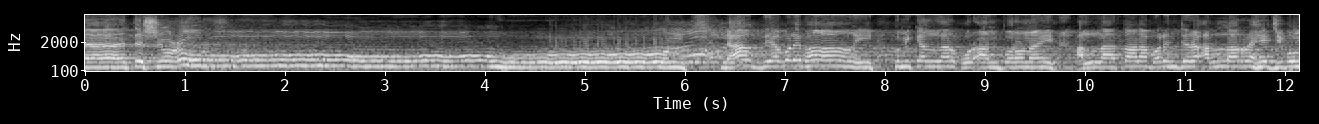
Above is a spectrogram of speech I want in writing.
লা তাশউরুন ডাক দিয়া বলে, ভাই, তুমি কি আল্লাহর কোরআন পড়ো নাই? আল্লাহ তাআলা বলেন, যারা আল্লাহর রাহে জীবন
